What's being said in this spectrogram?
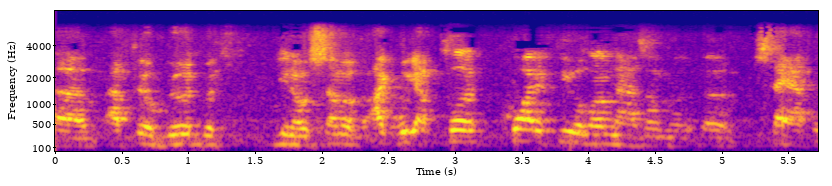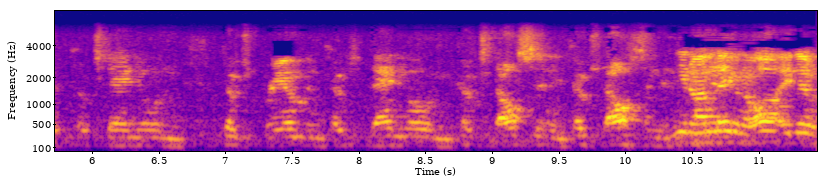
uh, I feel good with you know some of I, we got pl- quite a few alumni on the uh, staff with Coach Daniel and Coach Brim and Coach Daniel and Coach Dawson and Coach Dawson and you know I'm naming all you know.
